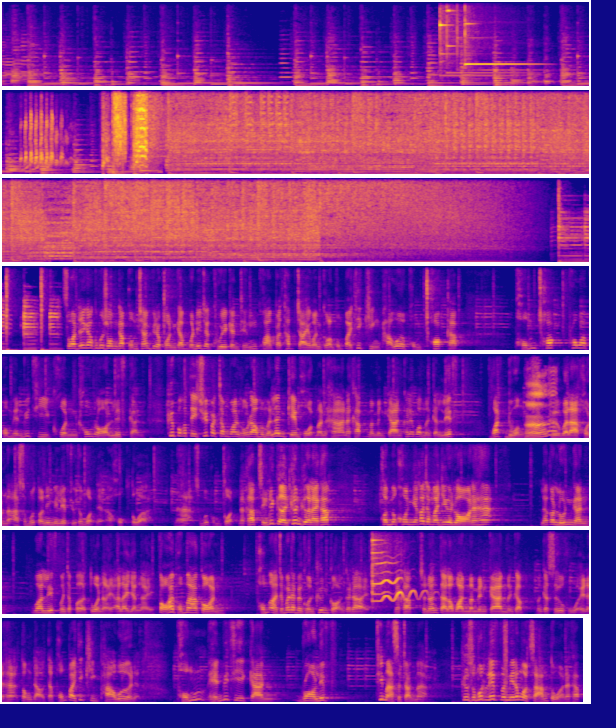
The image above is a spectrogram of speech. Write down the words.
Música สวัสดีครับคุณผู้ชมครับผมแชมป์พิรพลครับ วันนี้จะคุยกันถึงความประทับใจวันก่อนผมไปที่ King Power ผมช็อกครับ ผมช็อกเพราะว่าผมเห็นวิธีคนเขารอลิฟต์กัน คือปกติชีวิตประจำวันของเรา มันเหมือนเล่นเกมโหดมันฮานะครับ มันเป็นการเขาเรียกว่าเหมือนกับลิฟต์วัดดวง คือเวลาคนมาอะสมมติตอนนี้มีลิฟต์อยู่ทั้งหมดเนี่ยอะหกตัวนะฮะสมมุติผมกดนะครับสิ่งที่เกิดขึ้นคืออะไรครับ คนบางคนเนี่ยก็จะมายืนรอนะฮะแล้วก็ลุ้นกันว่าลิฟต์มันจะเปิดตัวไหนอะไรยังไง ต่อให้ผมมาก่อน ผมอาจจะไม่ได้เป็นคนขึ้นก่อนก็ได้นะครับ ฉะนั้นแต่ละวันมันเป็นการเหมือนกับเหมือนกับซื้อหวยนะฮะ ต้องเดา แต่ผมไปที่ King Power เนี่ย ผมเห็นวิธีการรอลิฟต์ที่มหัศจรรย์มาก คือสมมติลิฟต์มันมีทั้งหมด 3 ตัวนะครับ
